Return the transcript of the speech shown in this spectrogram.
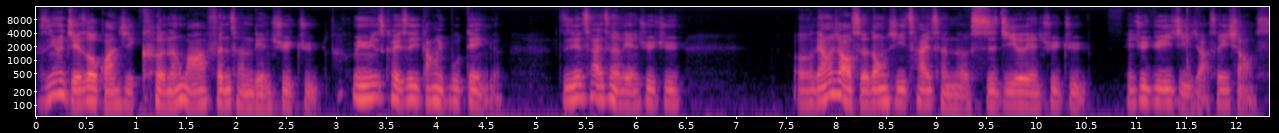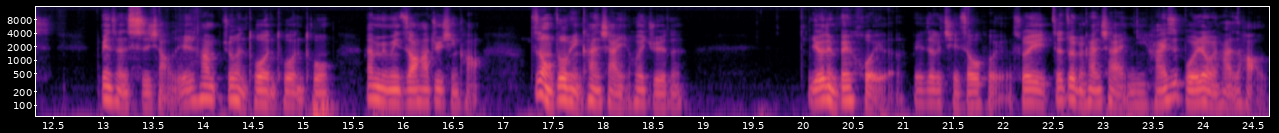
可是因为节奏关系，可能把它分成连续剧，它明明是可以是当一部电影的，直接拆成连续剧。呃，两小时的东西拆成了十集的连续剧，连续剧一集假设一小时。变成十小的，也就是他就很拖很拖很拖。但明明知道他剧情好，这种作品看下来也会觉得有点被毁了，被这个节奏毁了。所以这作品看下来，你还是不会认为它是好的，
